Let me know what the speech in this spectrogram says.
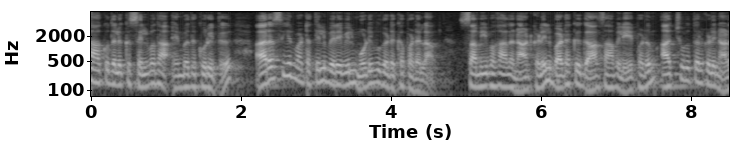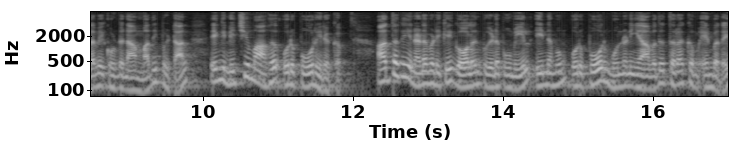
தாக்குதலுக்கு செல்வதா என்பது குறித்து அரசியல் மட்டத்தில் விரைவில் முடிவு எடுக்கப்படலாம். சமீபகால நாட்களில் வடக்கு காசாவில் ஏற்படும் அச்சுறுத்தல்களின் அளவை கொண்டு நாம் மதிப்பிட்டால் இங்கு நிச்சயமாக ஒரு போர் இருக்கும். அத்தகைய நடவடிக்கை கோலன் பீடபூமியில் இன்னமும் ஒரு போர் முன்னணியாவது திறக்கும் என்பதை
